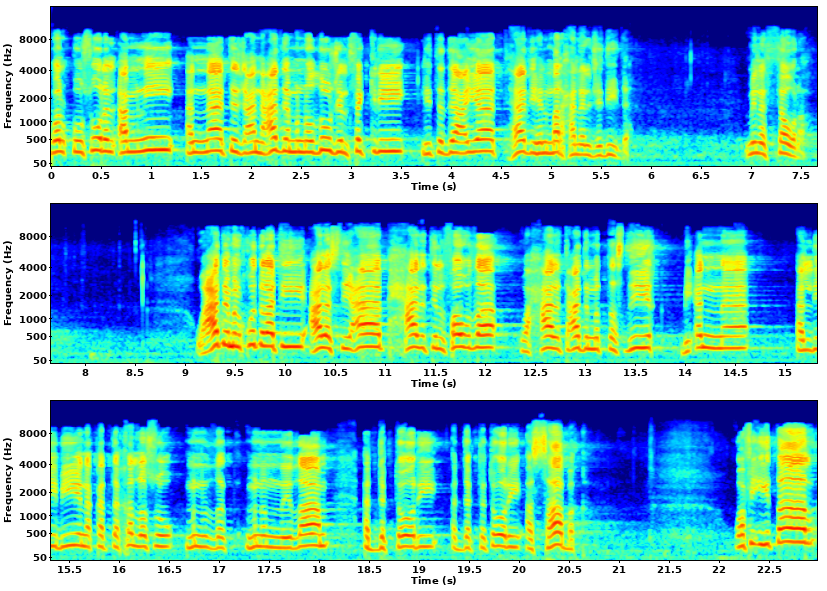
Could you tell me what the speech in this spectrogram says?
والقصور الأمني الناتج عن عدم النضوج الفكري لتداعيات هذه المرحلة الجديدة من الثورة. وعدم القدرة على استيعاب حالة الفوضى وحالة عدم التصديق بأن الليبيين قد تخلصوا من من النظام الدكتوري الدكتاتوري السابق. وفي إطار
